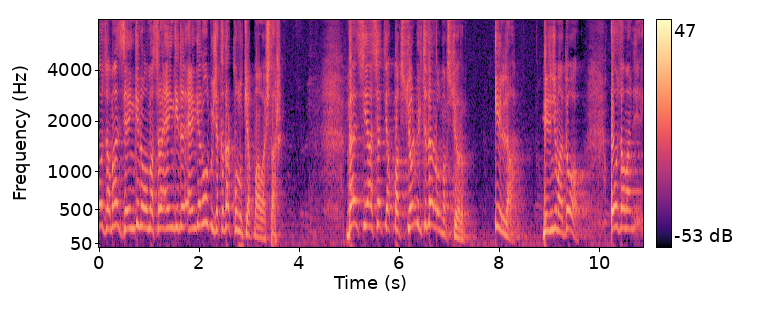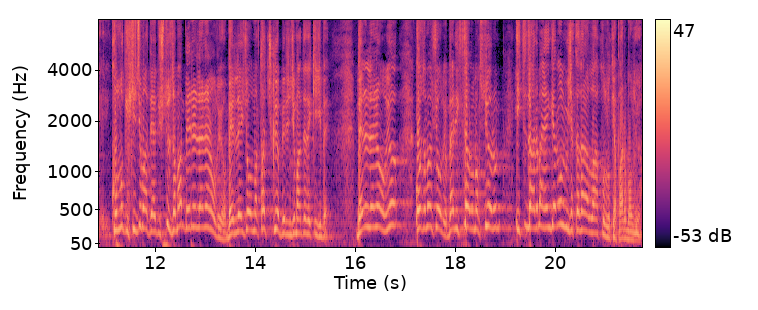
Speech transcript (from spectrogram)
O zaman zengin olmasına engel, engel olmayacak kadar kulluk yapmaya başlar. Ben siyaset yapmak istiyorum, iktidar olmak istiyorum. İlla. Birinci madde o. O zaman kulluk ikinci maddeye düştüğü zaman belirlenen oluyor. Belirleyici olmaktan çıkıyor birinci maddedeki gibi. Belirlenen oluyor. O zaman şu oluyor. Ben iktidar olmak istiyorum. İktidarıma engel olmayacak kadar Allah'a kulluk yaparım oluyor.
